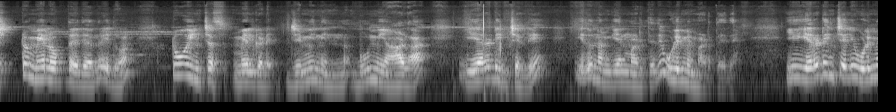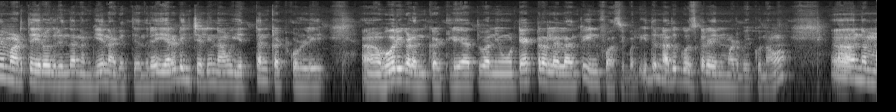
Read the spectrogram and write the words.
ಎಷ್ಟು ಮೇಲೆ ಹೋಗ್ತಾ ಇದೆ ಅಂದರೆ ಇದು ಟೂ ಇಂಚಸ್ ಮೇಲ್ಗಡೆ, ಜಮೀನಿನ ಭೂಮಿಯ ಆಳ ಎರಡು ಇಂಚಲ್ಲಿ. ಇದು ನಮಗೇನು ಮಾಡ್ತಾಯಿದೆ ಉಳುಮೆ ಮಾಡ್ತಾಯಿದೆ ಈ ಎರಡು ಇಂಚಲ್ಲಿ ಉಳುಮೆ ಮಾಡ್ತಾ ಇರೋದ್ರಿಂದ ನಮಗೇನಾಗುತ್ತೆ ಅಂದರೆ ಎರಡು ಇಂಚಲ್ಲಿ ನಾವು ಎತ್ತನ್ನು ಕಟ್ಕೊಳ್ಳಿ ಹೋರಿಗಳನ್ನು ಕಟ್ಟಲಿ ಅಥವಾ ನೀವು ಟ್ಯಾಕ್ಟ್ರಲ್ಲೆಲ್ಲ ಅಂತೂ ಇನ್ಪಾಸಿಬಲ್ ಇದನ್ನು ಅದಕ್ಕೋಸ್ಕರ ಏನು ಮಾಡಬೇಕು ನಾವು? ನಮ್ಮ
